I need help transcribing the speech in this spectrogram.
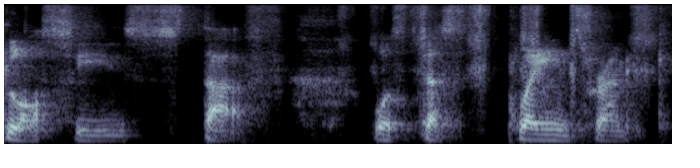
glossy stuff was just plain ceramic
